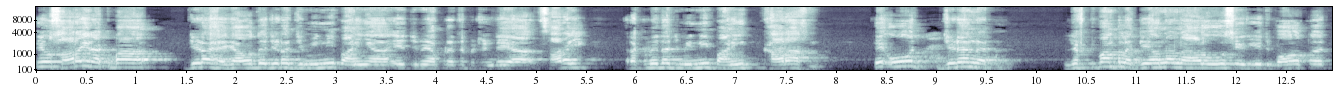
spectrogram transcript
ਤੇ ਉਹ ਸਾਰਾ ਹੀ ਰਕਬਾ ਜਿਹੜਾ ਹੈਗਾ ਉਹਦੇ ਜਿਹੜਾ ਜ਼ਮੀਨੀ ਪਾਣੀ ਆ, ਇਹ ਜਿਵੇਂ ਆਪਣੇ ਇੱਥੇ ਬਠਿੰਡੇ ਆ, ਸਾਰਾ ਹੀ ਰਕਬੇ ਦਾ ਜ਼ਮੀਨੀ ਪਾਣੀ ਖਾਰਾ ਸੀ। ਤੇ ਉਹ ਜਿਹੜਾ ਲਿਫਟ ਪੰਪ ਲੱਗੇ ਉਹਨਾਂ ਨਾਲ ਉਸ ਏਰੀਏ 'ਚ ਬਹੁਤ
